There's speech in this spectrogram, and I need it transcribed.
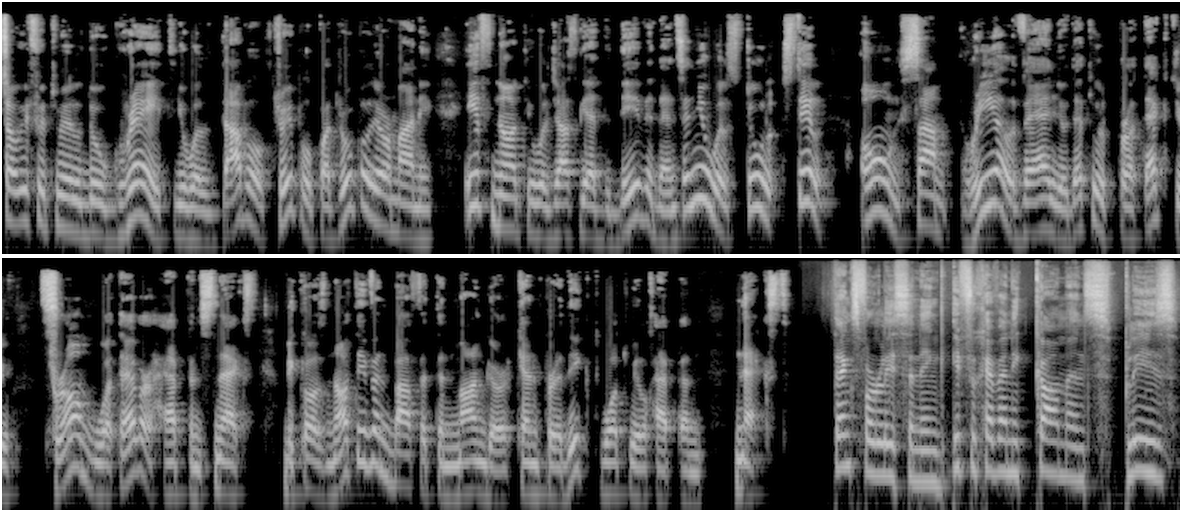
So if it will do great, you will double, triple, quadruple your money. If not, you will just get the dividends and you will still, still own some real value that will protect you from whatever happens next because not even Buffett and Munger can predict what will happen next. Thanks for listening. If you have any comments, please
